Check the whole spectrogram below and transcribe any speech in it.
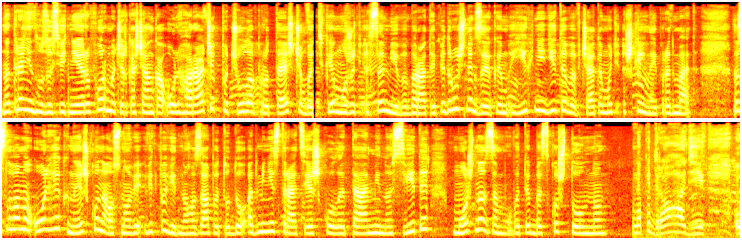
На тренінгу з освітньої реформи черкащанка Ольга Рачик почула про те, що батьки можуть самі вибирати підручник, за яким їхні діти вивчатимуть шкільний предмет. За словами Ольги, книжку на основі відповідного запиту до адміністрації школи та Міносвіти можна замовити безкоштовно. На педраді е,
